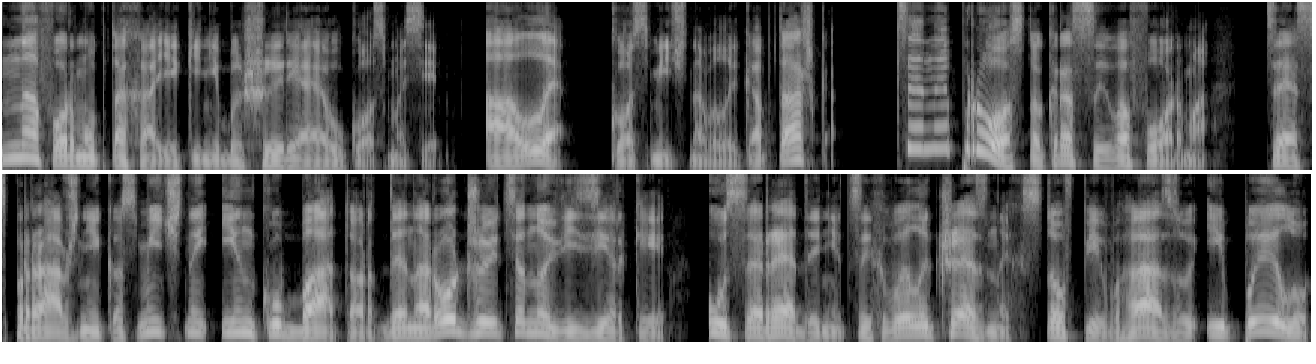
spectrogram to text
на форму птаха, який ніби ширяє у космосі. Але космічна велика пташка це не просто красива форма, це справжній космічний інкубатор, де народжуються нові зірки. Усередині цих величезних стовпів газу і пилу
